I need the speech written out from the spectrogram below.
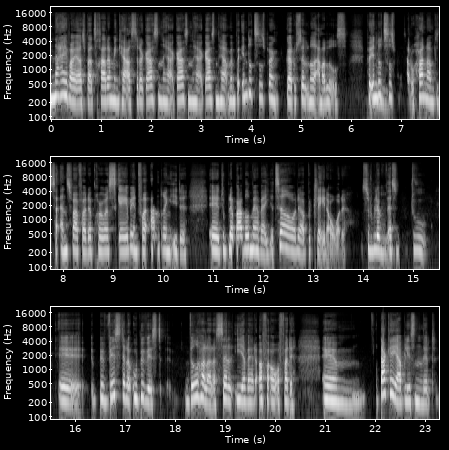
nej, er jeg også bare træt af min kæreste, der gør sådan her, gør sådan her, gør sådan her, men på intet tidspunkt gør du selv noget anderledes. På intet Mm. tidspunkt tager du hånd om det, tager ansvar for det, og prøver at skabe en forandring i det. Øh, du bliver bare ved med at være irriteret over det, og beklage dig over det. Så du bliver, Mm. altså, du øh, bevidst eller ubevidst vedholder dig selv i at være et offer over for det. Øhm, der kan jeg blive sådan lidt, "Mm,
